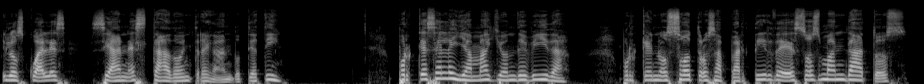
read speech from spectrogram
los cuales se han estado entregándote a ti. ¿Por qué se le llama guion de vida? Porque nosotros a partir de esos mandatos,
